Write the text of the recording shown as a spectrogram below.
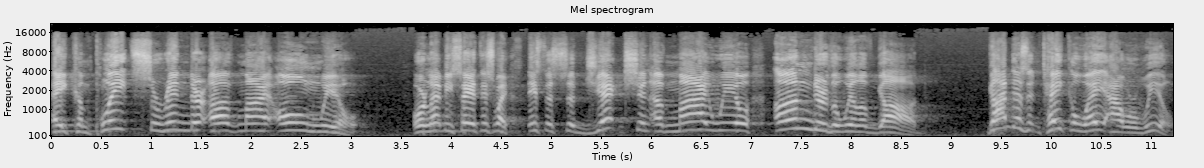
a complete surrender of my own will. Or let me say it this way it's the subjection of my will under the will of God. God doesn't take away our will.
